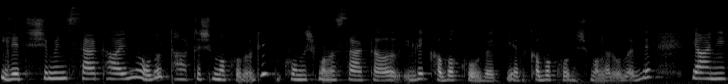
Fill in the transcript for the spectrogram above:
iletişimin sert hali ne olur? Tartışmak olur değil mi? Konuşmanın sert hali kaba kuvvet ya da kaba konuşmalar olabilir. Yani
